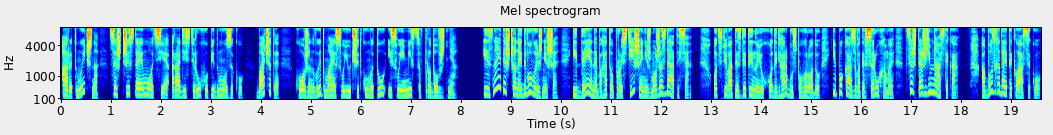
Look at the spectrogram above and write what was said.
А ритмична це ж чиста емоція, радість руху під музику. Бачите, кожен вид має свою чітку мету і своє місце впродовж дня. І знаєте, що найдивовижніше? Ідея набагато простіша, ніж може здатися. От співати з дитиною ходить гарбуз по городу і показувати все рухами – це ж теж гімнастика. Або згадайте класику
